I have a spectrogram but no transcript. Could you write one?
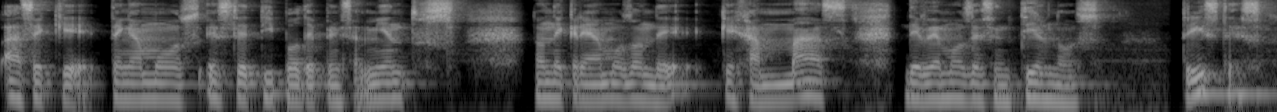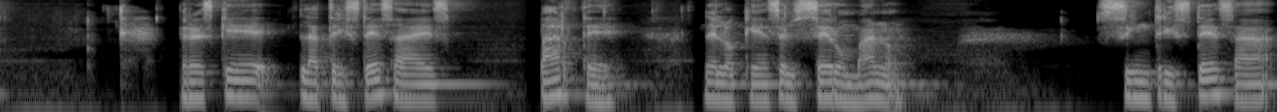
hace que tengamos este tipo de pensamientos, donde creamos donde que jamás debemos de sentirnos tristes. Pero es que la tristeza es parte de lo que es el ser humano. Sin tristeza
